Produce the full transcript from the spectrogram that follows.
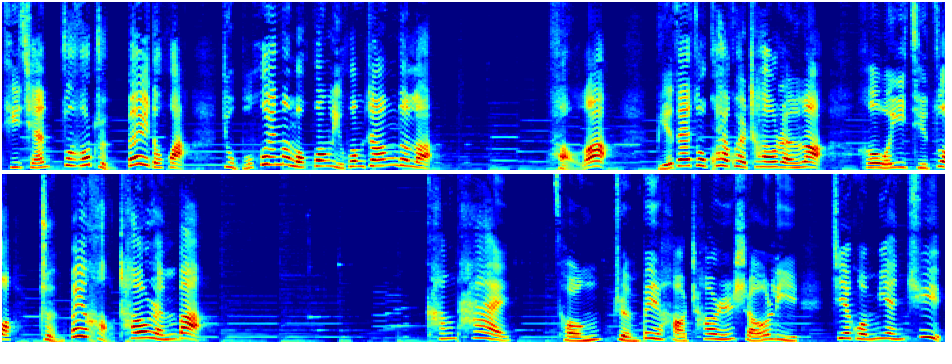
提前做好准备的话，就不会那么慌里慌张的了。好了，别再做快快超人了，和我一起做准备好超人吧。康泰从准备好超人手里接过面具。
